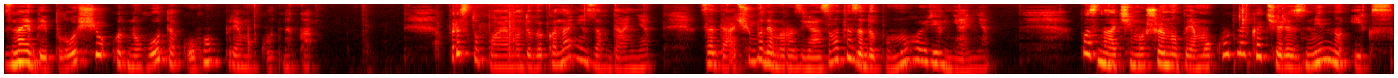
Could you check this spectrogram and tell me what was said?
Знайди площу одного такого прямокутника. Приступаємо до виконання завдання. Задачу будемо розв'язувати за допомогою рівняння. Позначимо ширину прямокутника через змінну х.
